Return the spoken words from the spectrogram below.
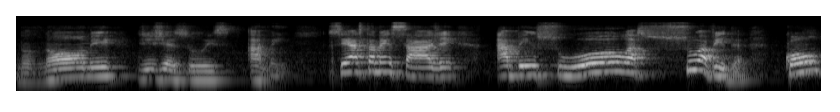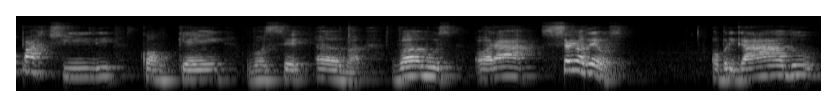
no nome de Jesus. Amém. Se esta mensagem abençoou a sua vida, compartilhe com quem você ama. Vamos orar. Senhor Deus, obrigado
